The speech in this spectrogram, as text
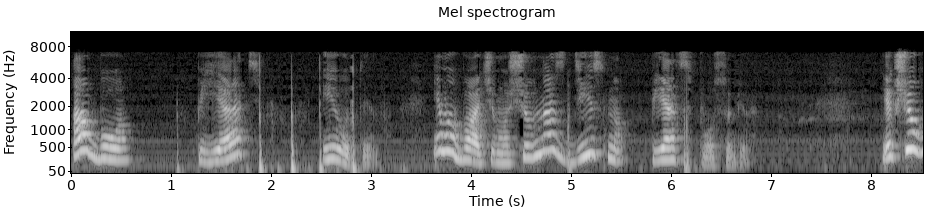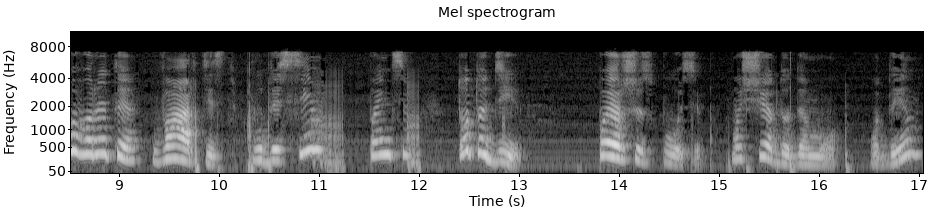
або 5 і 1. І ми бачимо, що в нас дійсно 5 способів. Якщо говорити вартість буде 7 пенсів, то тоді перший спосіб ми ще додамо 1,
